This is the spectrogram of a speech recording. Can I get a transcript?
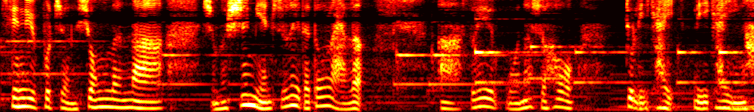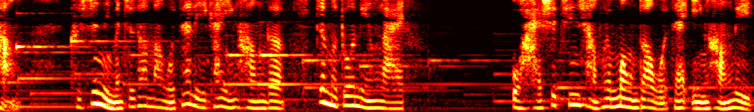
心律不整、胸闷啊，什么失眠之类的都来了，啊，所以我那时候就离开离开银行。可是你们知道吗？我在离开银行的这么多年来，我还是经常会梦到我在银行里。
